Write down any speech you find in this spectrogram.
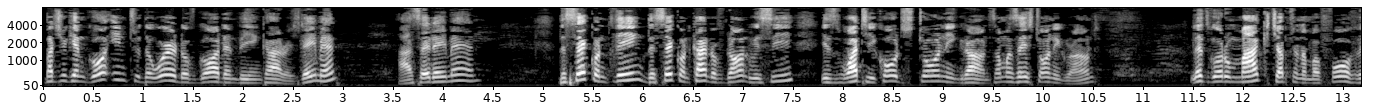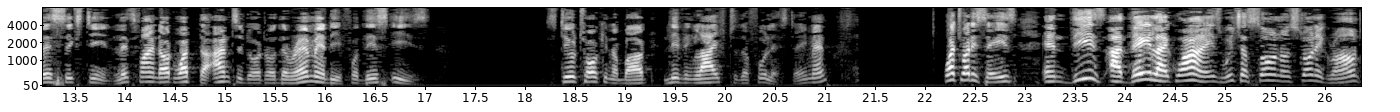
But you can go into the Word of God and be encouraged. Amen? I said amen. The second thing, the second kind of ground we see is what he called stony ground. Someone say stony ground. Let's go to Mark chapter number 4, verse 16. Let's find out what the antidote or the remedy for this is. Still talking about living life to the fullest. Amen. Watch what he says. And these are they likewise which are sown on stony ground,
